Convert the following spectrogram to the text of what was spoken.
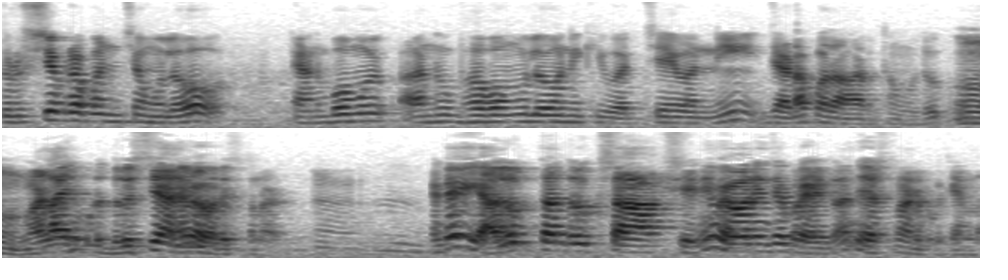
దృశ్య ప్రపంచములో అనుభవము అనుభవములోనికి వచ్చేవన్నీ జడ పదార్థములు. మళ్ళా ఇప్పుడు దృశ్యాన్ని వివరిస్తున్నాడు. అంటే ఈ అలుప్త దృక్సాక్షిని వివరించే ప్రయత్నం చేస్తున్నాడు ఇప్పుడు కింద.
